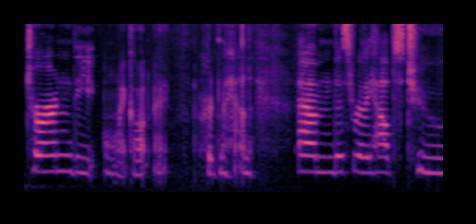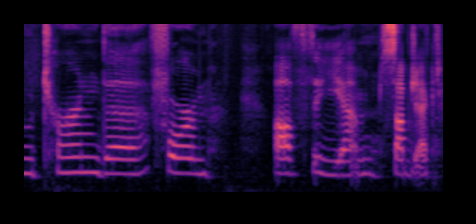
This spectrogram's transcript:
turn the oh my god I hurt my hand. Um, this really helps to turn the form of the um, subject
